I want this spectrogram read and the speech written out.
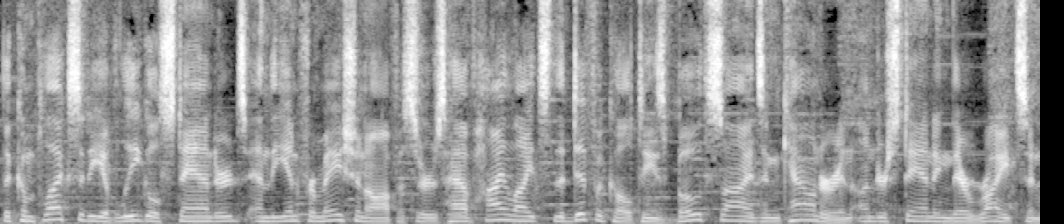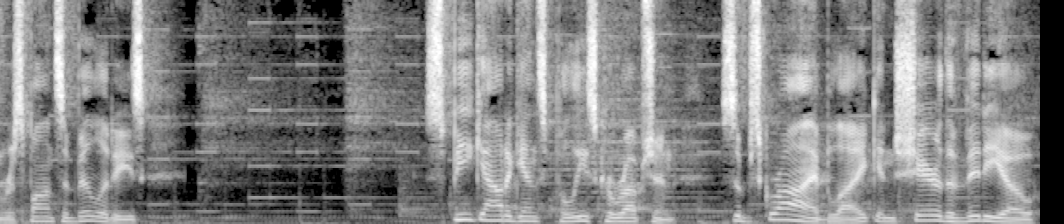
the complexity of legal standards and the information officers have highlights the difficulties both sides encounter in understanding their rights and responsibilities. Speak out against police corruption. Subscribe, like, and share the video.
